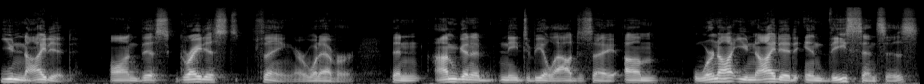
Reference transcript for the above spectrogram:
united on this greatest thing or whatever, then I'm going to need to be allowed to say, um, we're not united in these senses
